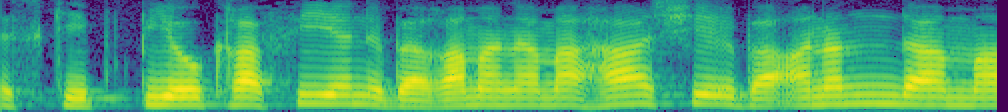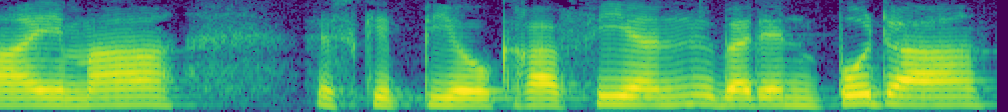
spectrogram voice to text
Es gibt Biografien über Ramana Maharshi, über Ananda Maima. Es gibt Biografien über den Buddha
